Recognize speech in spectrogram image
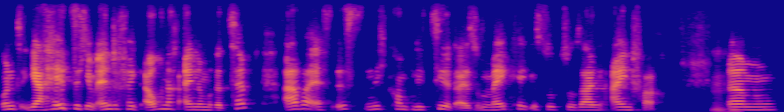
und ja, hält sich im Endeffekt auch nach einem Rezept, aber es ist nicht kompliziert. Also Make Cake ist sozusagen einfach. Mhm. Ähm,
